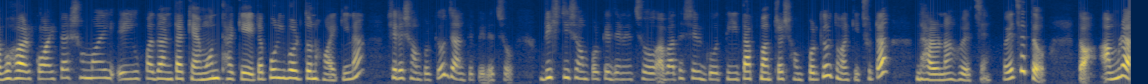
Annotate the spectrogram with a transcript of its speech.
আবহাওয়ার কয়টার সময় এই উপাদানটা কেমন থাকে, এটা পরিবর্তন হয় কিনা সেটা সম্পর্কেও জানতে পেরেছ। বৃষ্টি সম্পর্কে জেনেছো বাতাসের গতি, তাপমাত্রা সম্পর্কেও তোমার কিছুটা ধারণা হয়েছে হয়েছে তো? তো আমরা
